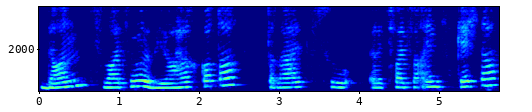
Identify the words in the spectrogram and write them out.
Dann 2 zu 0 wieder Herr Gotta. 3 zu, äh, 2 zu 1 Gechter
